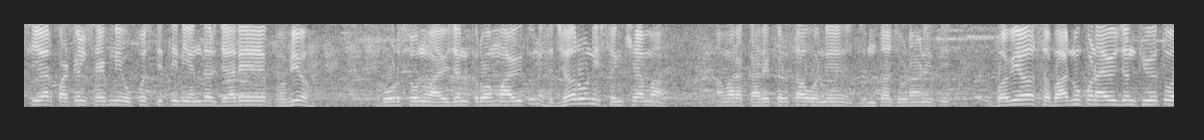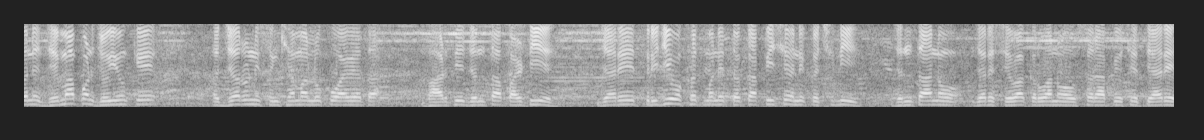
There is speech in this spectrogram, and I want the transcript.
સી આર પાટીલ સાહેબની ઉપસ્થિતિની અંદર જ્યારે ભવ્ય રોડ શોનું આયોજન કરવામાં આવ્યું હતું ને હજારોની સંખ્યામાં અમારા કાર્યકર્તાઓ અને જનતા જોડાણી હતી. ભવ્ય સભાનું પણ આયોજન થયું હતું અને જેમાં પણ જોયું કે હજારોની સંખ્યામાં લોકો આવ્યા હતા. ભારતીય જનતા પાર્ટીએ જ્યારે ત્રીજી વખત મને તક આપી છે અને કચ્છની જનતાનો જ્યારે સેવા કરવાનો અવસર આપ્યો છે ત્યારે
